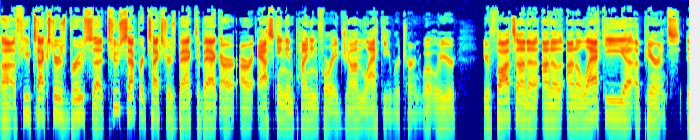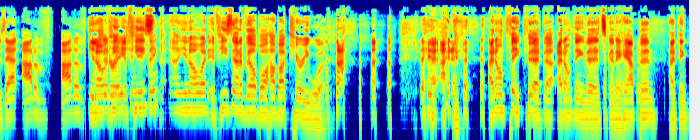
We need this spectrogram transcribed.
Uh, a few texters, Bruce. Uh, two separate texters back to back are are asking and pining for a John Lackey return. What were your your thoughts on a on a on a Lackey uh, appearance? Is that out of out of You know, if, consideration? he, if you he's, think? uh, you know what, if he's not available, how about Kerry Wood? I, I, I don't think that uh, I don't think that it's going to happen. I think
